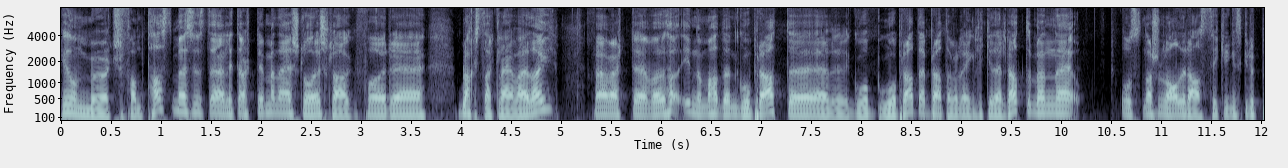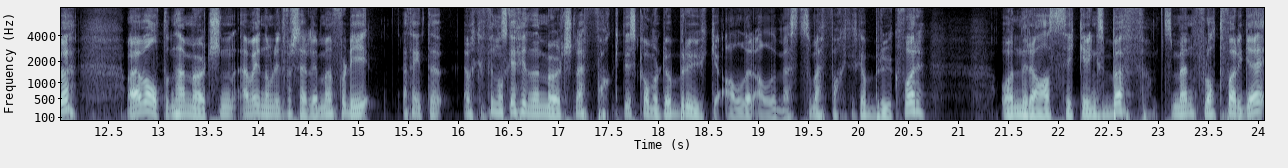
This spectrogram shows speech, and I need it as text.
sånn merch-fantast, men jeg syns det er litt artig. Men jeg slår et slag for uh, Blakstadkleiva i dag. For jeg har vært, eh, var innom og hadde en god prat. Eller god, god prat, jeg prata vel egentlig ikke i det hele tatt. Men uh, hos Nasjonal rassikringsgruppe. Og jeg valgte denne merchen. Jeg var innom litt forskjellig, men fordi jeg tenkte jeg skal, nå skal jeg finne den merchen jeg faktisk kommer til å bruke aller, aller mest. Som jeg faktisk har bruk for og en rassikringsbuff med en flott farge.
